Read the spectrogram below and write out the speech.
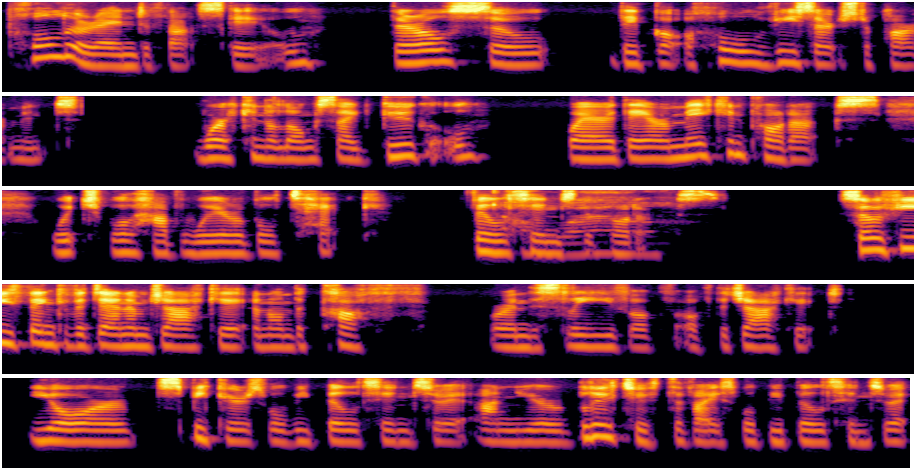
polar end of that scale they're also they've got a whole research department working alongside Google, where they are making products which will have wearable tech built oh, into wow. the products. So if you think of a denim jacket and on the cuff or in the sleeve of, of the jacket, your speakers will be built into it and your Bluetooth device will be built into it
